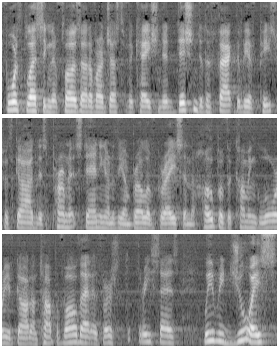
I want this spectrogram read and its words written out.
Fourth blessing that flows out of our justification, in addition to the fact that we have peace with God, this permanent standing under the umbrella of grace, and the hope of the coming glory of God, on top of all that, as verse 3 says, we rejoice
